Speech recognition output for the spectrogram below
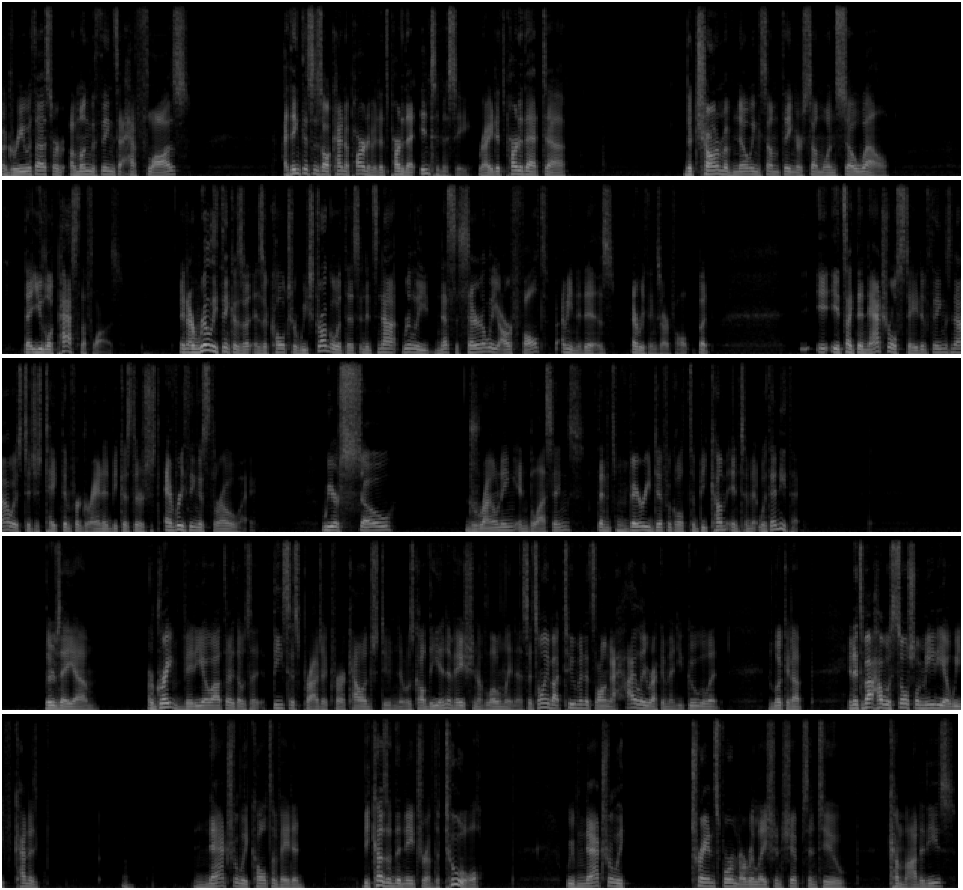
agree with us or among the things that have flaws. I think this is all kind of part of it. It's part of that intimacy, right? It's part of that uh, the charm of knowing something or someone so well that you look past the flaws. And I really think as a as a culture we struggle with this and it's not really necessarily our fault. I mean it is. Everything's our fault, but it's like the natural state of things now is to just take them for granted because there's just everything is throwaway. We are so drowning in blessings that it's very difficult to become intimate with anything. There's a um a great video out there that was a thesis project for a college student. It was called The Innovation of Loneliness. It's only about 2 minutes long. I highly recommend you Google it and look it up. And it's about how with social media we've kind of naturally cultivated because of the nature of the tool. We've naturally transformed our relationships into commodities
